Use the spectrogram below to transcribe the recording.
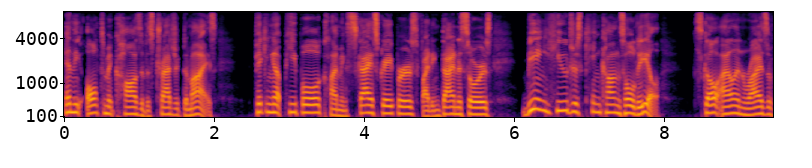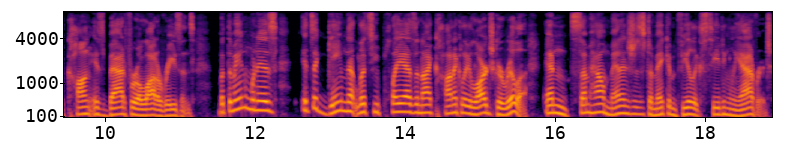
and the ultimate cause of his tragic demise. Picking up people, climbing skyscrapers, fighting dinosaurs, being huge is King Kong's whole deal. Skull Island Rise of Kong is bad for a lot of reasons, but the main one is it's a game that lets you play as an iconically large gorilla and somehow manages to make him feel exceedingly average.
